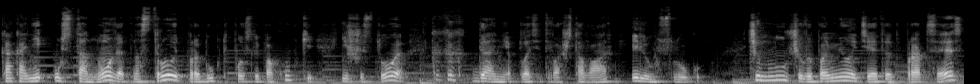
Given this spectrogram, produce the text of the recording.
как они установят, настроят продукт после покупки. И шестое, как и когда они оплатят ваш товар или услугу. Чем лучше вы поймете этот процесс,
